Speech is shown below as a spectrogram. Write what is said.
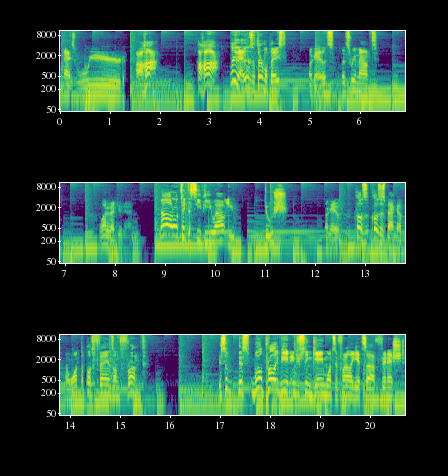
That's weird. Aha! Haha! Look at that, there's a thermal paste. Okay, let's let's remount. Why did I do that? No, don't take the CPU out, you douche. Okay, close close this back up. I want to put fans on front. This will this will probably be an interesting game once it finally gets uh, finished.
